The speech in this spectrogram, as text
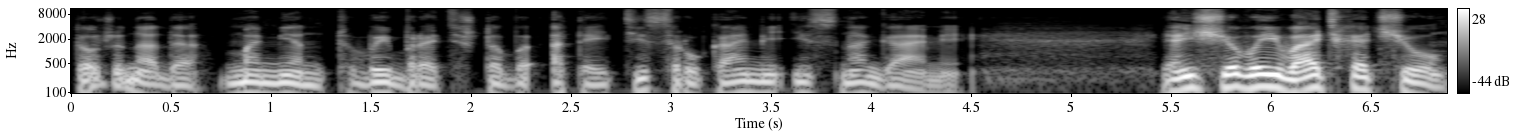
тоже надо момент выбрать, чтобы отойти с руками и с ногами. Я еще воевать хочу.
